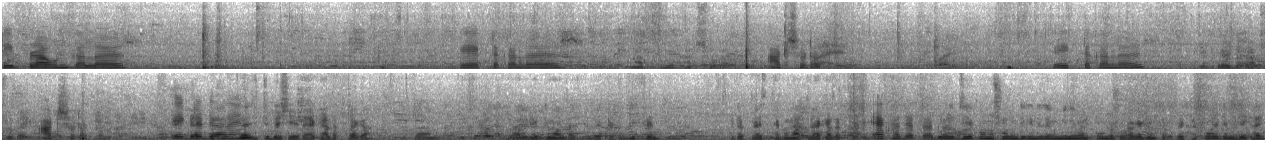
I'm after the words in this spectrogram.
deep brown colour একটা কালার মাত্র আটশো টাকা। একটা কালার আটশো টাকা। একটা ডিজাইন একটু বেশি এটা এক হাজার টাকা। এটা একটু মাল থাকে এটা একটু ডিফারেন্ট এটা প্রাইস থেকে মাত্র এক হাজার টাকা। এক হাজার টাকা। এগুলো যে কোনো শোরুম থেকে কিনতে মিনিমাম পনেরোশো টাকা কিনতে হবে। একটা কোয়ালিটি আমি দেখাই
